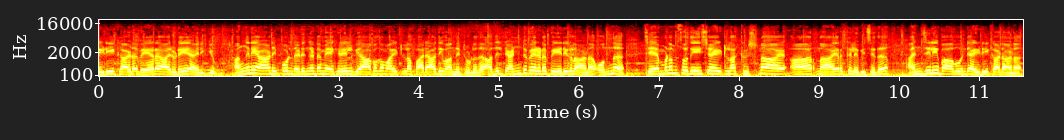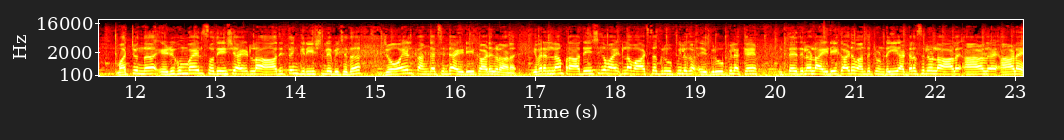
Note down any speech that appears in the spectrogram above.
ഐ ഡി കാർഡ് വേറെ ആരുടെ ആയിരിക്കും. അങ്ങനെയാണ് ഇപ്പോൾ നെടുങ്കണ്ട മേഖലയിൽ വ്യാപകമായിട്ടുള്ള പരാതി വന്നിട്ടുള്ളത്. അതിൽ രണ്ടുപേരുടെ പേരുകളാണ്. ഒന്ന് ചേമ്പളം സ്വദേശിയായിട്ടുള്ള കൃഷ്ണ ആർ നായർക്ക് ലഭിച്ചത്. അഞ്ജലി ബാബുവിന്റെ ഐ ഡി കാർഡാണ്. മറ്റൊന്ന് എഴുകുംവയൽ സ്വദേശിയായിട്ടുള്ള ആദിത്യൻ ഗിരീഷിന് ലഭിച്ചത് ജോയൽ തങ്കച്ചന്റെ ഐ ഡി കാർഡുകളാണ്. ഇവരെല്ലാം പ്രാദേശികമായിട്ടുള്ള വാട്സപ്പ് ഗ്രൂപ്പിൽ ഗ്രൂപ്പിലൊക്കെ ഇത്തരത്തിലുള്ള ഐ ഡി കാർഡ് വന്നിട്ടുണ്ട്. ഈ അഡ്രസ്സിലുള്ള ആളെ ആളെ ആളെ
